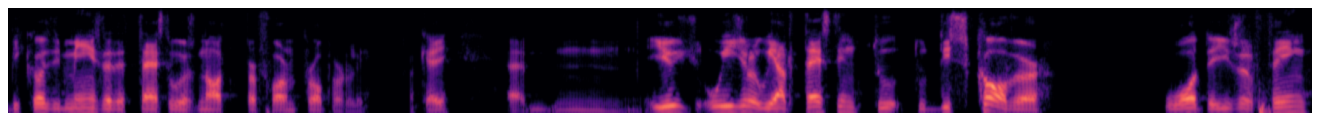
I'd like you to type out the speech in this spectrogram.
because it means that the test was not performed properly okay? Um, usually we are testing to to discover what the user think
